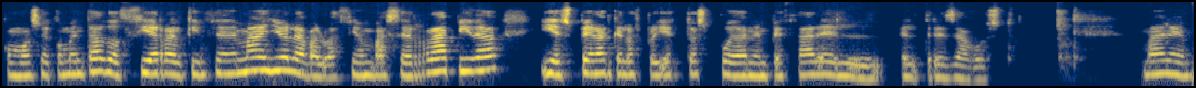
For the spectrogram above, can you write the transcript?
como os he comentado, cierra el 15 de mayo, la evaluación va a ser rápida y esperan que los proyectos puedan empezar el, el 3 de agosto. ¿Vale?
